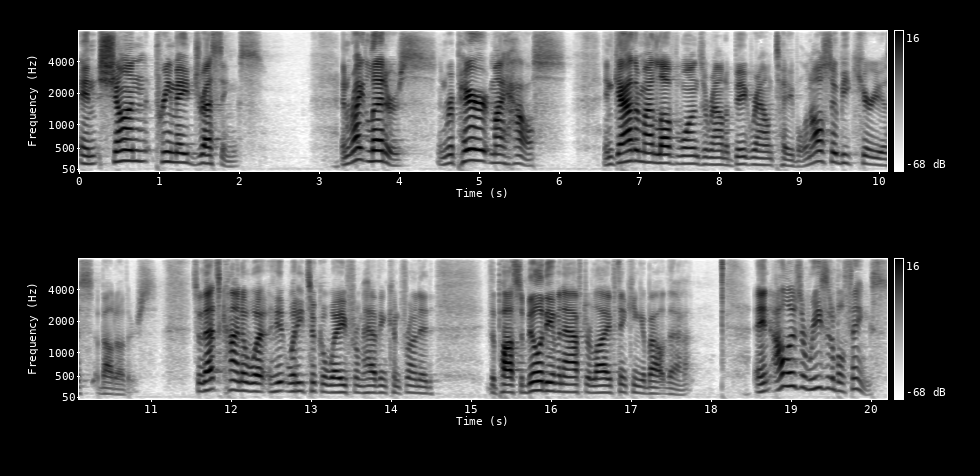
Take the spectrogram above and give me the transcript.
and shun pre made dressings and write letters and repair my house and gather my loved ones around a big round table and also be curious about others. So that's kind of what he, what he took away from having confronted the possibility of an afterlife, thinking about that. And all those are reasonable things.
